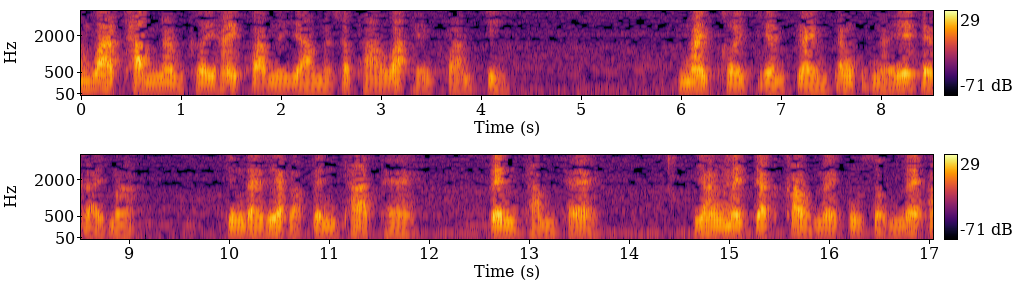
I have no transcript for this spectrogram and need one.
ำว่าธรรมนั่นเคยให้ความนิยามสภาวะแห่งความจริง ไม่เคยเปลี่ยนแปลงตั้งแต่ไหนแต่ไรมา จึงได้เรียกว่าเป็นธาตุแท้ เป็นธรรมแท้ ยังไม่จัดเข้าในกุศลและอ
